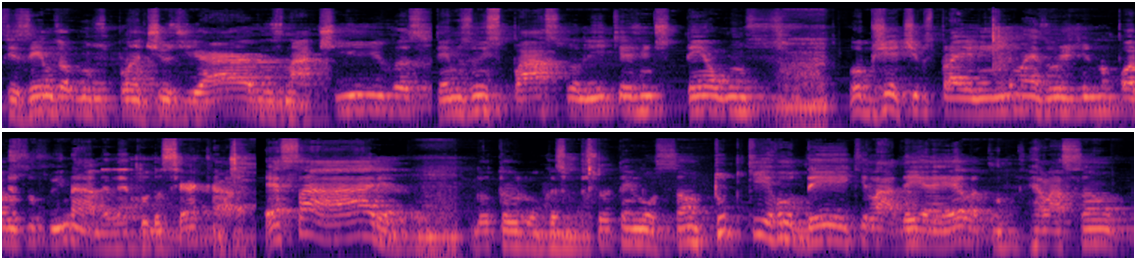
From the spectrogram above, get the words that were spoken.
fizemos alguns plantios de árvores nativas, temos um espaço ali que a gente tem alguns objetivos para ele ainda, mas hoje a gente não pode usufruir nada, ela é toda cercada. Essa área doutor Lucas, o senhor tem noção, tudo que rodeia, que ladeia ela com relação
